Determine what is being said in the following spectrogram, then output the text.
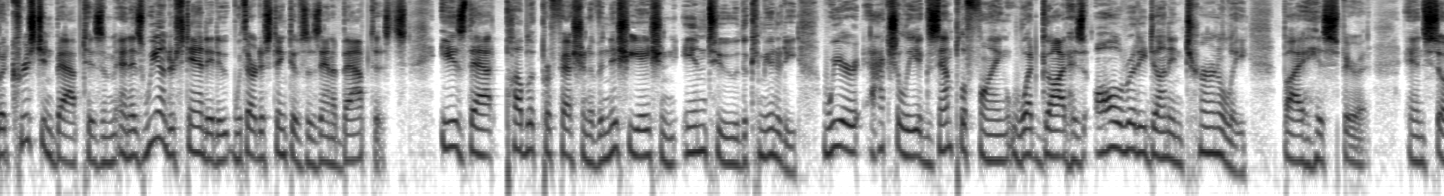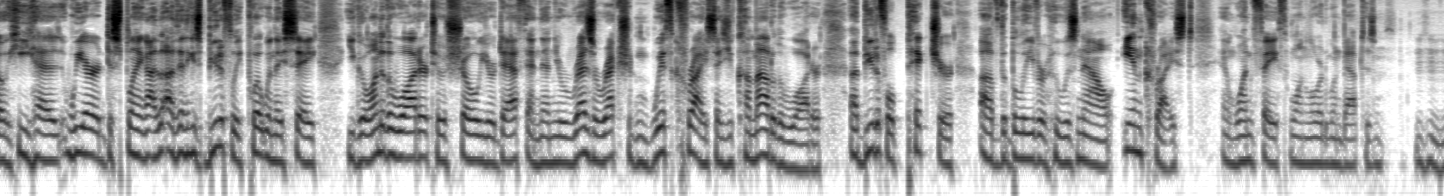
But Christian baptism, and as we understand it with our distinctives as Anabaptists, is that public profession of initiation into the community. We're actually exemplifying what God has already done internally by His Spirit. And so he has, we are displaying, I, I, think it's beautifully put when they say you go under the water to show your death and then your resurrection with Christ as you come out of the water. A beautiful picture of the believer who is now in Christ and one faith, one Lord, one baptism. Mm-hmm.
